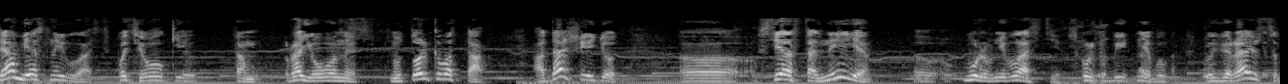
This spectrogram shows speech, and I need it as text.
вся местная власть, поселки, там, районы, но только вот так. А дальше идет э, все остальные э, уровни власти, сколько бы их ни было, выбираются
